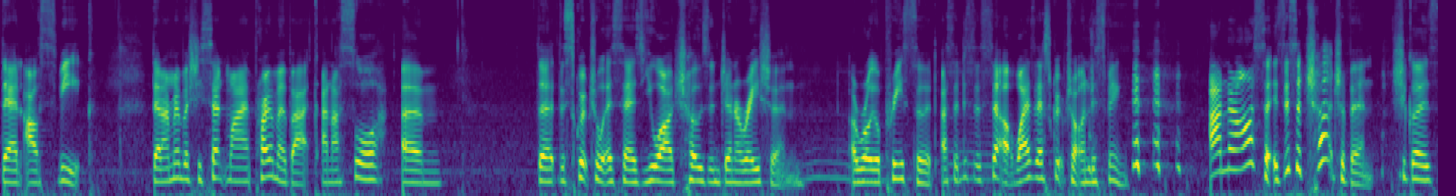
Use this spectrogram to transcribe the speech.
then I'll speak. Then I remember she sent my promo back, and I saw um, the the scripture where it says, "You are a chosen generation, a royal priesthood." I said, "This is a setup. Why is there scripture on this thing?" And I asked her, "Is this a church event?" She goes,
